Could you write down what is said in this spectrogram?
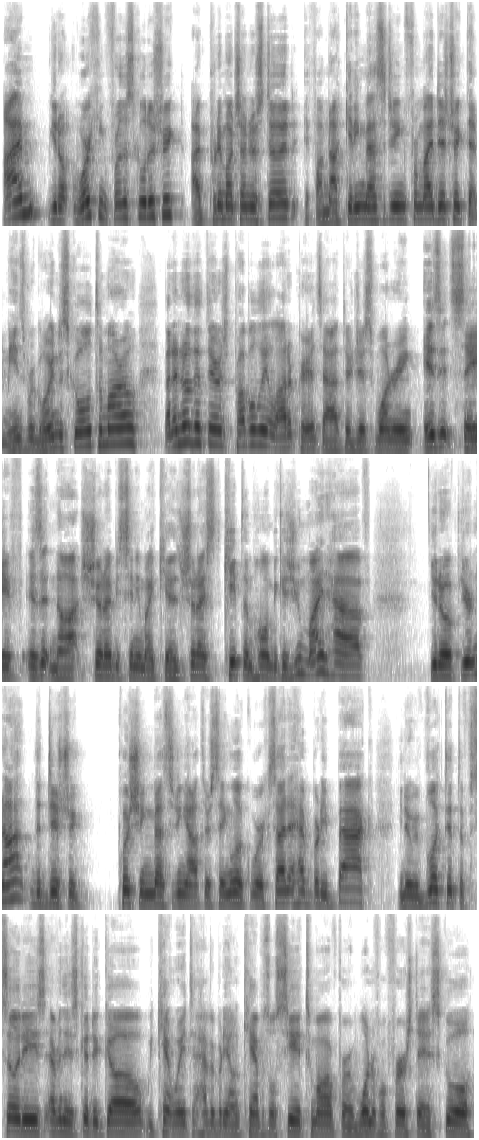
I'm, you know, working for the school district. I pretty much understood if I'm not getting messaging from my district, that means we're going to school tomorrow. But I know that there's probably a lot of parents out there just wondering, is it safe? Is it not? Should I be sending my kids? Should I keep them home? Because you might have, you know, if you're not the district pushing messaging out there saying, look, we're excited to have everybody back. You know, we've looked at the facilities, everything's good to go. We can't wait to have everybody on campus. We'll see you tomorrow for a wonderful first day of school.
